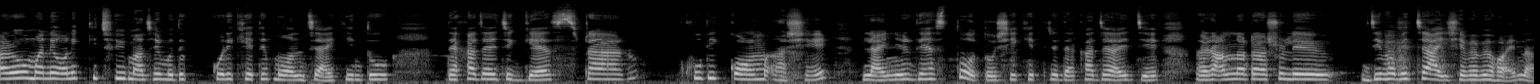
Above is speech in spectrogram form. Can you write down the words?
আরও মানে অনেক কিছুই মাঝের মধ্যে করে খেতে মন চায়, কিন্তু দেখা যায় যে গ্যাসটার খুবই কম আসে। লাইনের গ্যাস তো তো সেক্ষেত্রে দেখা যায় যে রান্নাটা আসলে যেভাবে চাই সেভাবে হয় না।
